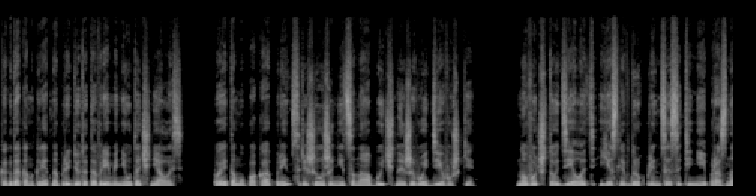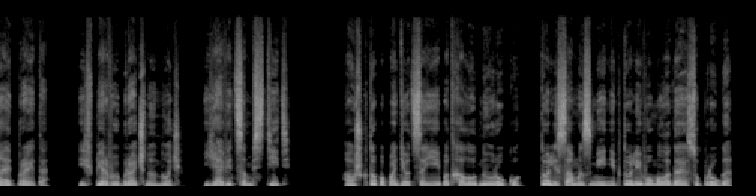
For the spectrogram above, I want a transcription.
Когда конкретно придет это время, не уточнялось, поэтому пока принц решил жениться на обычной живой девушке, но вот что делать, если вдруг принцесса теней прознает про это и в первую брачную ночь явится мстить? А уж кто попадется ей под холодную руку, то ли сам изменник, то ли его молодая супруга,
